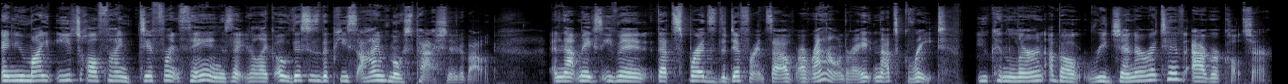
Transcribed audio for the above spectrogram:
And you might each all find different things that you're like, oh, this is the piece I'm most passionate about. And that makes even, that spreads the difference around, right? And that's great you can learn about regenerative agriculture.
